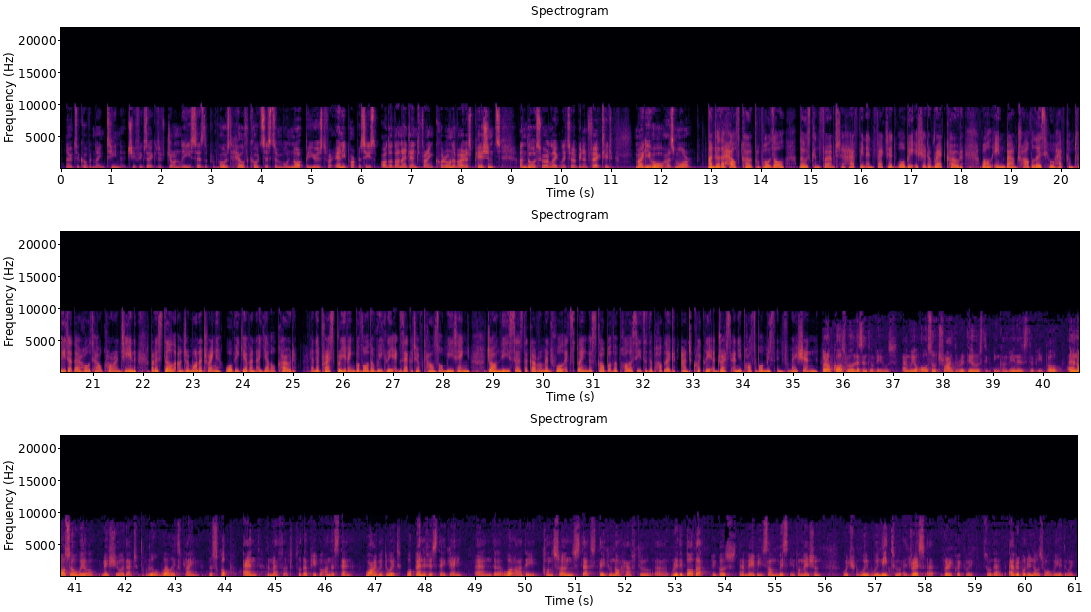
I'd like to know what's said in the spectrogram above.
Now to COVID 19. Chief Executive John Lee says the proposed health code system will not be used for any purposes other than identifying coronavirus patients and those who are likely to have been infected. Maggie Ho has more. Under the health code proposal, those confirmed to have been infected will be issued a red code, while inbound travelers who have completed their hotel quarantine but are still under monitoring will be given a yellow code. In a press briefing before the weekly Executive Council meeting, John Lee says the government will explain the scope of the policy to the public and quickly address any possible misinformation. But of course, we'll listen to views and we'll also try to reduce the inconvenience to people and also we'll make sure that we'll well explain the scope and the method so that people understand why we do it, what benefits they gain, and uh, what are the concerns that they do not have to uh, really bother because there may be some misinformation which we, we need to address uh, very quickly so that everybody knows what we are doing.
